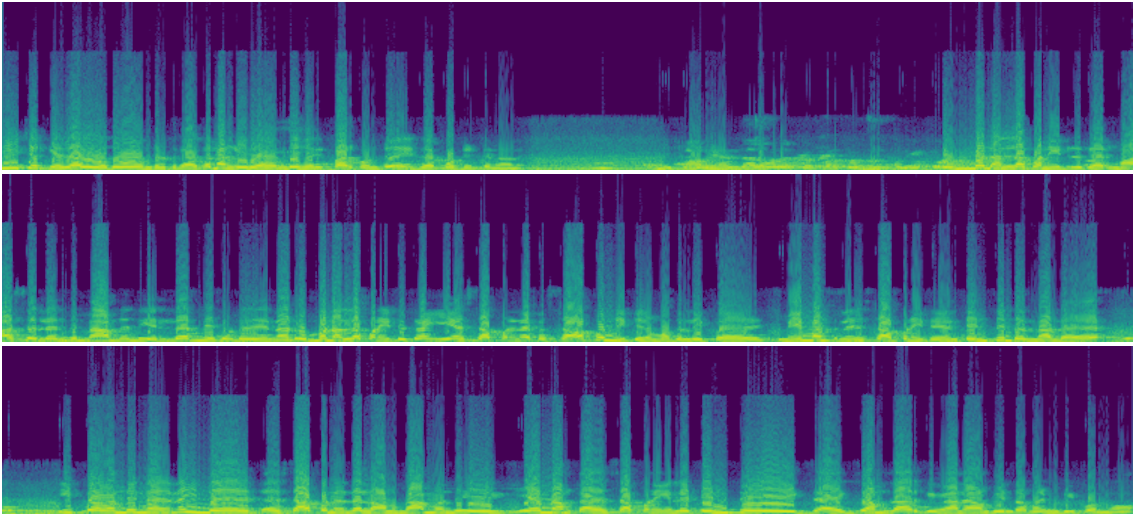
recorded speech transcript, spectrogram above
ஃபியூச்சருக்கு ஏதாவது உதவுன்றதுக்காக நாங்க இதை வந்து ஹெல்ப்பா இருக்கும்ட்டு இதை போட்டுருக்கேன் நான். ரொம்ப நல்லா பண்ணிட்டு இருக்காரு. மாஸ்டர்ல இருந்து மேம்ல இருந்து எல்லாருமே சொல்றது என்ன ரொம்ப நல்லா பண்ணிட்டு இருக்கான் ஏன் ஸ்டாப் பண்ணா இப்ப ஸ்டாப் பண்ணிட்டேன் முதல்ல. இப்ப மே மந்த்ல இருந்து ஸ்டாப் பண்ணிட்டேன். டென்த்ன்றதுனால இப்ப வந்து என்னன்னா இந்த ஸ்டாப் பண்ணதால அவங்க மேம் வந்து ஏன் மேம் ஸ்டாப் பண்ணீங்க? இல்ல டென்த் எக்ஸாம் தான் இருக்கு வேணாம் அப்படின்ற மாதிரி முடிவு பண்ணோம்.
